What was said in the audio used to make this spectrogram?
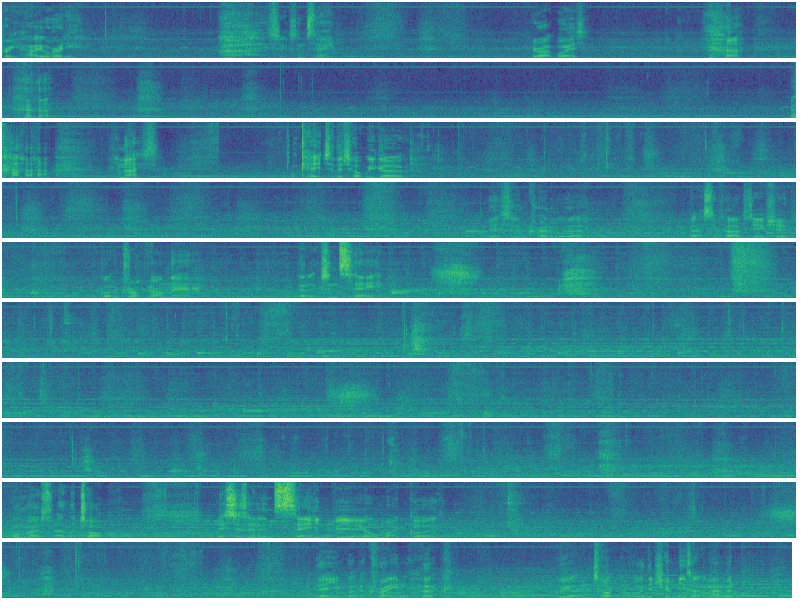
pretty high already. this looks insane. You right, boys? nice. Okay, to the top we go. This is incredible though. Battersea Power Station. Got a drop down there. That looks insane. Almost at the top. This is an insane view, oh my god. There you've got the crane hook. We are on top of all the chimneys at the moment.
